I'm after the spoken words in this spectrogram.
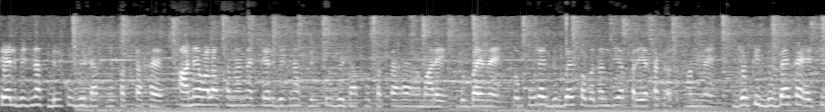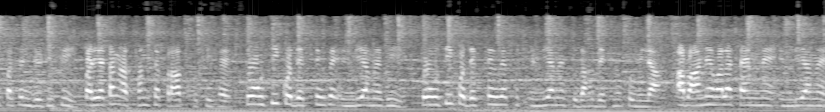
तेल बिज़नेस बिल्कुल भी ढप हो सकता है। आने वाला समय में तेल बिज़नेस बिल्कुल भी ढप हो सकता है हमारे दुबई में। तो पूरे दुबई को बदल दिया पर्यटक स्थान में, जो कि दुबई का 80 परसेंट जी पर्यटन स्थान से प्राप्त होती है। तो उसी को देखते हुए इंडिया में भी तो उसी को देखते हुए कुछ इंडिया में सुधार देखने को मिला। अब आने वाला टाइम में इंडिया में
